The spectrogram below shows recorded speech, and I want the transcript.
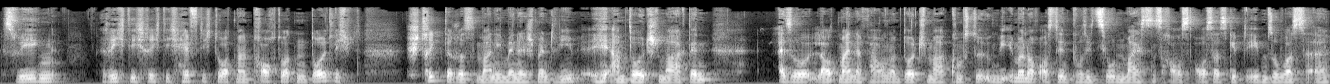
Deswegen richtig, richtig heftig dort. Man braucht dort ein deutlich strikteres Money Management wie am deutschen Markt, denn also laut meinen Erfahrungen am deutschen Markt kommst du irgendwie immer noch aus den Positionen meistens raus, außer es gibt eben sowas äh,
